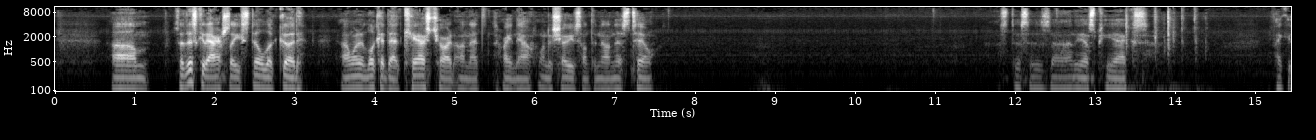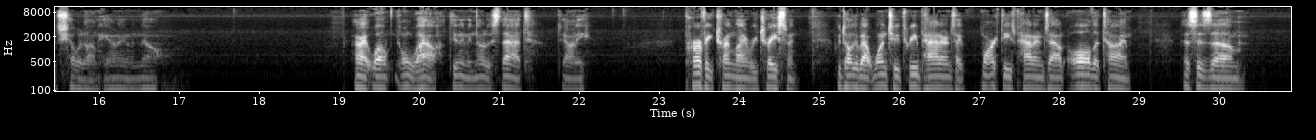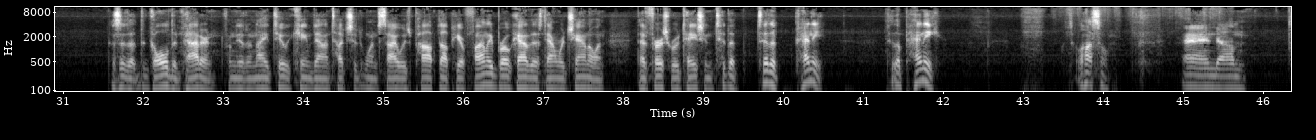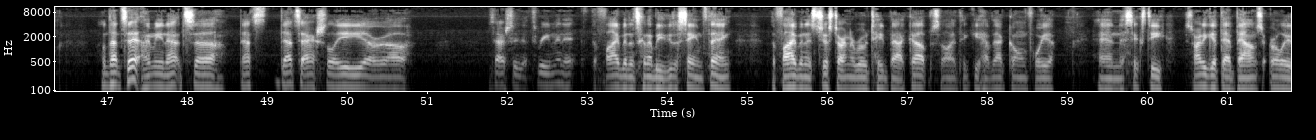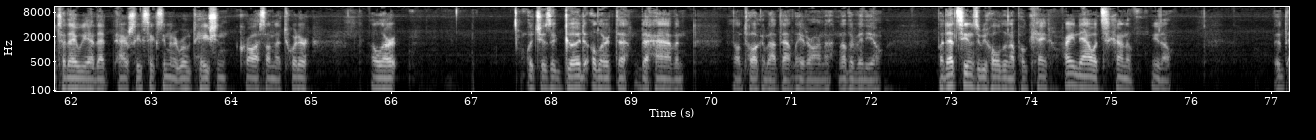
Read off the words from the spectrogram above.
Um, so this could actually still look good. I want to look at that cash chart on that right now. I want to show you something on this too. This is uh, the SPX. If I could show it on here, I don't even know. All right, well, oh wow, didn't even notice that, Johnny perfect trend line retracement. We talk about one, two, three patterns. I mark these patterns out all the time. This is um, this is a, the golden pattern from the other night too. It came down, touched it one sideways, popped up here, finally broke out of this downward channel, and that first rotation to the to the penny, to the penny. It's awesome, and um, well, that's it. I mean, that's uh, that's that's actually our. uh, it's actually the three minute. The five minutes going to be the same thing. The five minutes just starting to rotate back up, so I think you have that going for you. And the 60 starting to get that bounce earlier today. We had that actually 60 minute rotation cross on the Twitter alert, which is a good alert to, to have, and I'll talk about that later on another video. But that seems to be holding up okay. Right now, it's kind of you know,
